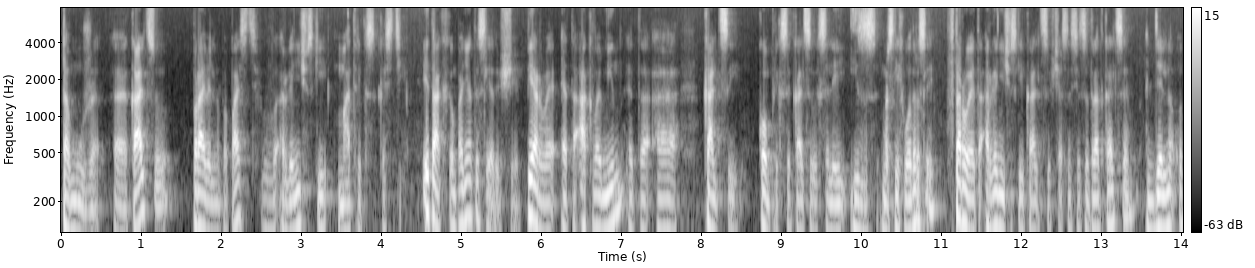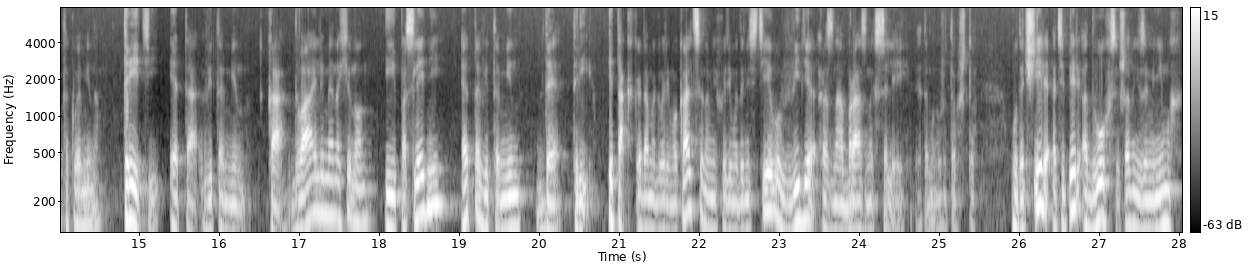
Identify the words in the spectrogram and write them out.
тому же э, кальцию правильно попасть в органический матрикс кости. Итак, компоненты следующие. Первое – это аквамин, это э, кальций, комплексы кальциевых солей из морских водорослей. Второе – это органический кальций, в частности цитрат кальция, отдельно от аквамина. Третий – это витамин К2 или менохинон. И последний – это витамин D3. Итак, когда мы говорим о кальции, нам необходимо донести его в виде разнообразных солей. Это мы уже только что уточнили. А теперь о двух совершенно незаменимых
